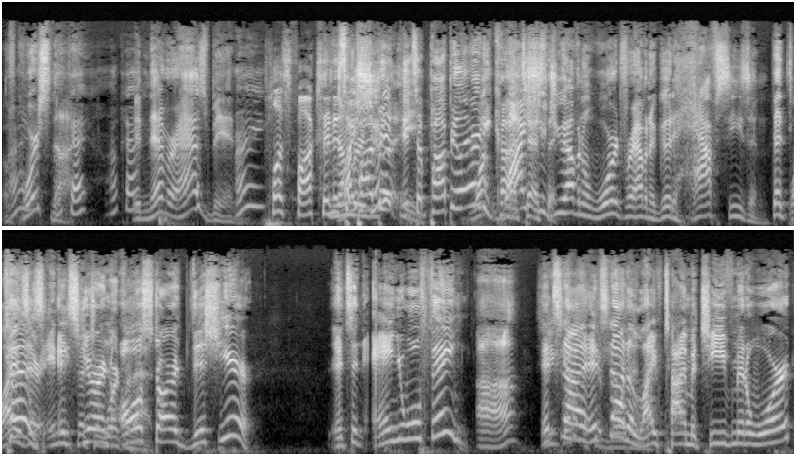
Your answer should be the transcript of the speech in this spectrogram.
of course not. Okay, okay. It never has been. All right. Plus, Fox's Then it's a numbers. Why popu- should it it's a popularity why, contest. Why should you have an award for having a good half season? That's why is because there any it's such you're an for all star this year. It's an annual thing. Uh huh. it's not. It's not a lifetime achievement award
